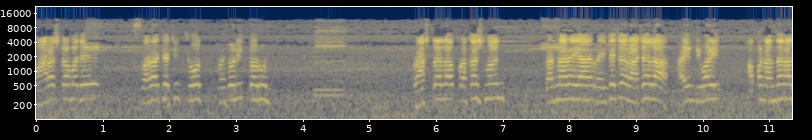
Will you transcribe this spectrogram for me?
महाराष्ट्रामध्ये स्वराज्याची ज्योत प्रज्वलित करून राष्ट्राला प्रकाशमान करणाऱ्या या रयतेच्या राजाला ऐन दिवाळीत आपण अंधारात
